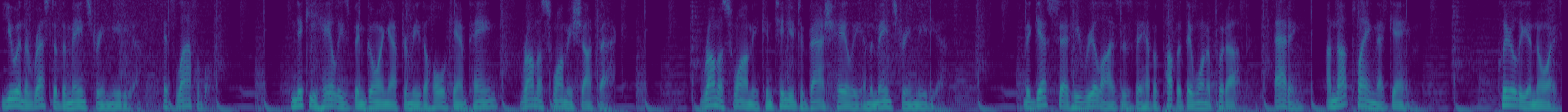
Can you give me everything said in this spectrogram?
You and the rest of the mainstream media, it's laughable. Nikki Haley's been going after me the whole campaign, Ramaswamy shot back. Ramaswamy continued to bash Haley and the mainstream media. The guest said he realizes they have a puppet they want to put up, adding, I'm not playing that game. Clearly annoyed,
